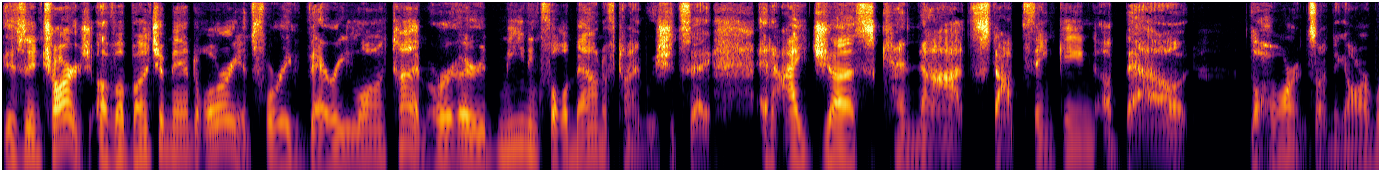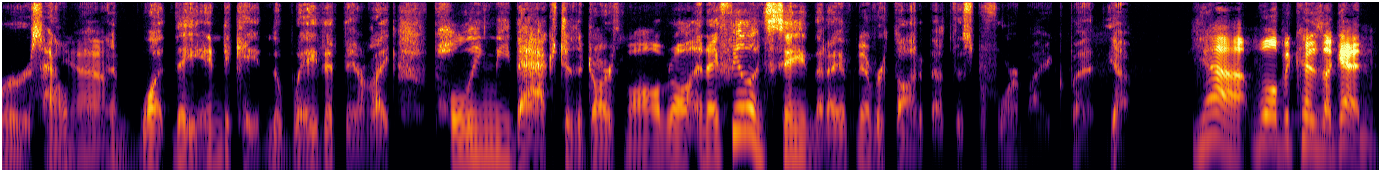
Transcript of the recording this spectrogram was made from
is in charge of a bunch of Mandalorians for a very long time, or, or, a meaningful amount of time, we should say. And I just cannot stop thinking about the horns on the armorer's helmet yeah. and what they indicate and the way that they're like pulling me back to the Darth Maul of it all. And I feel insane that I have never thought about this before, Mike. But yeah. Yeah, well, because again,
